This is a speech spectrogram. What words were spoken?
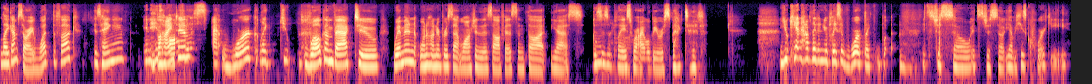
Like, I'm sorry, what the fuck is hanging? In his Behind him? at work, like do you Welcome back to women 100% walked into this office and thought, yes, this Oh is a place God. where I will be respected. you can't have that in your place of work. Like what? It's just so, it's just so, yeah, but he's quirky.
